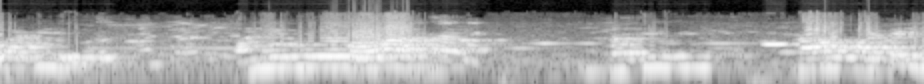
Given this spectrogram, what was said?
पाटील अनिलभाऊ पवार पाटील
